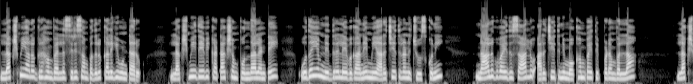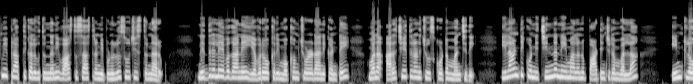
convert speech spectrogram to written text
లక్ష్మీ అనుగ్రహం వల్ల సిరిసంపదలు కలిగి ఉంటారు. లక్ష్మీదేవి కటాక్షం పొందాలంటే ఉదయం నిద్రలేవగానే మీ అరచేతులను చూసుకుని నాలుగు ఐదు సార్లు అరచేతిని ముఖంపై తిప్పడం వల్ల లక్ష్మీప్రాప్తి కలుగుతుందని వాస్తుశాస్త్ర నిపుణులు సూచిస్తున్నారు. నిద్రలేవగానే ఎవరో ఒకరి ముఖం చూడడానికంటే మన అరచేతులను చూసుకోవటం మంచిది. ఇలాంటి కొన్ని చిన్న నియమాలను పాటించడం వల్ల ఇంట్లో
